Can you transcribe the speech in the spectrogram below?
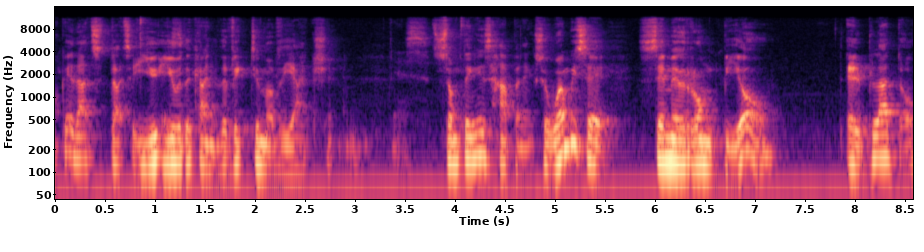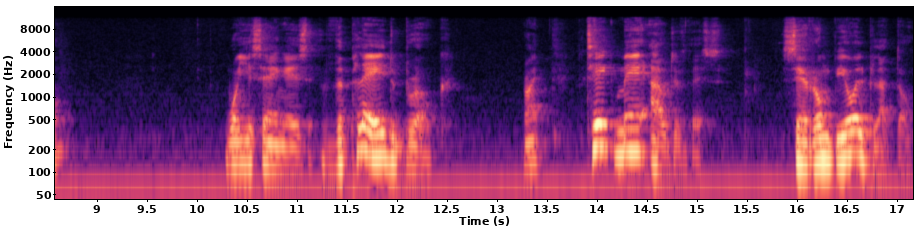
Okay, that's that's it. You you're the kind of the victim of the action. Yes. Something is happening. So when we say se me rompió el plato, what you're saying is the plate broke. Right? Take me out of this. Se rompió el plato.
